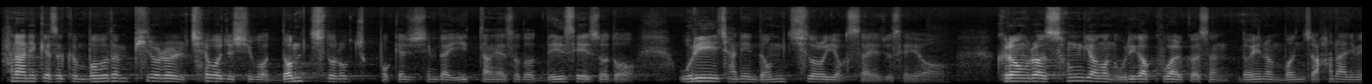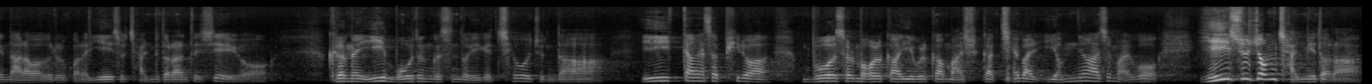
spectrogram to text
하나님께서 그 모든 필요를 채워주시고 넘치도록 축복해 주십니다. 이 땅에서도 내세에서도 우리 잔이 넘치도록 역사해 주세요. 그러므로 성경은 우리가 구할 것은 너희는 먼저 하나님의 나라와 의를 구하라. 예수 잘 믿어라는 뜻이에요. 그러면 이 모든 것은 너에게 채워준다. 이 땅에서 필요한 무엇을 먹을까, 입을까, 마실까 제발 염려하지 말고 예수 좀 잘 믿어라.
